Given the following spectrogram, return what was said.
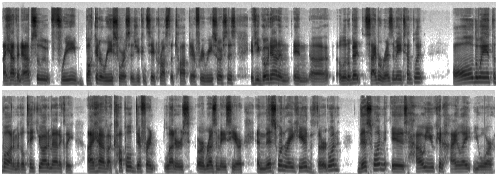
I have an absolute free bucket of resources. You can see across the top there, free resources. If you go down in, in uh, a little bit, cyber resume template, all the way at the bottom. It'll take you automatically. I have a couple different letters or resumes here. And this one right here, the third one, this one is how you can highlight your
